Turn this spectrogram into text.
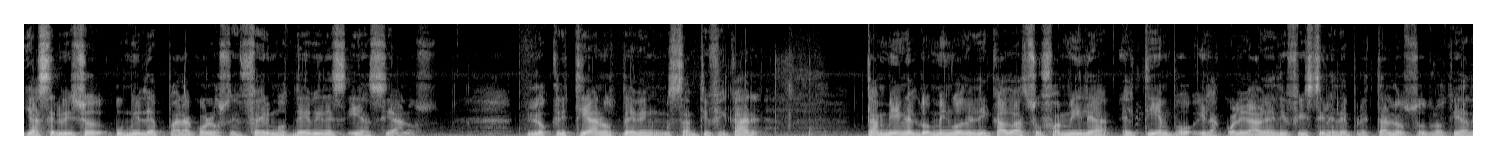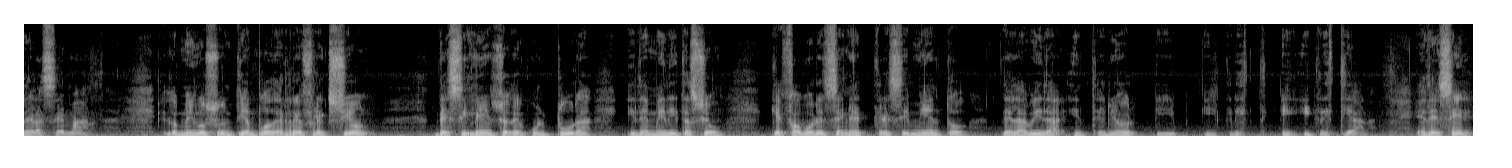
y a servicios humildes para con los enfermos, débiles y ancianos. Los cristianos deben santificar también el domingo dedicado a su familia, el tiempo y las cualidades difíciles de prestar los otros días de la semana. El domingo es un tiempo de reflexión, de silencio, de cultura y de meditación que favorecen el crecimiento de la vida interior y, cristiana. Es decir,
